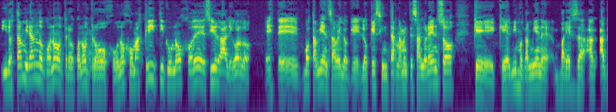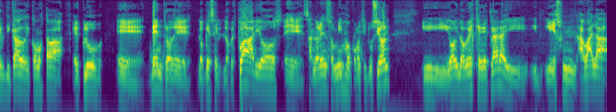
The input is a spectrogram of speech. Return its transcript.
y lo está mirando con otro, con otro ojo, un ojo más crítico, un ojo de decir, dale, gordo, este, vos también sabés lo que, lo que es internamente San Lorenzo, que, que él mismo también eh, varias veces ha criticado de cómo estaba el club eh, dentro de lo que es los vestuarios, eh, San Lorenzo mismo como institución, y hoy lo ves que declara y, es un avala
